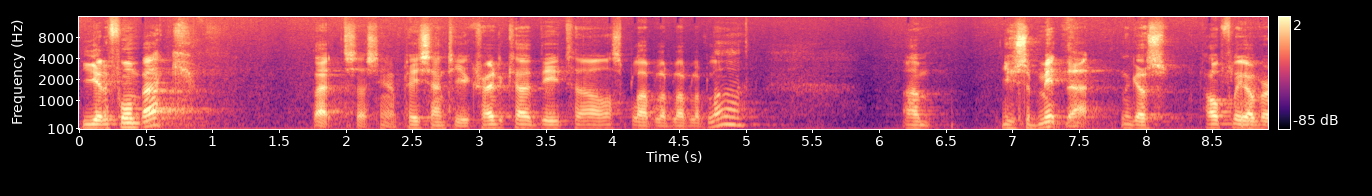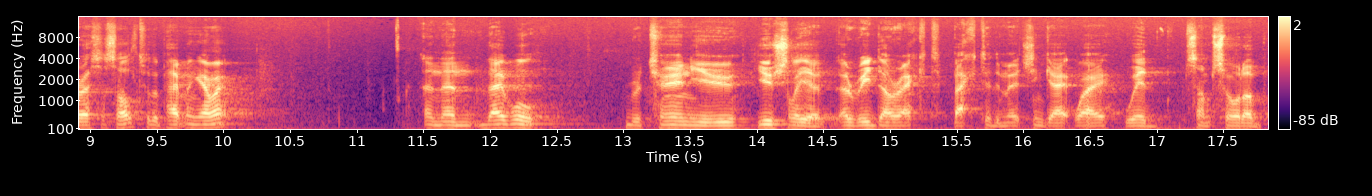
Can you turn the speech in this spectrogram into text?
You get a form back, that says, you know, please enter your credit card details, blah, blah, blah, blah, blah. Um, you submit that, and it goes hopefully over SSL to the payment gateway. And then they will return you usually a, a, redirect back to the merchant gateway with some sort of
